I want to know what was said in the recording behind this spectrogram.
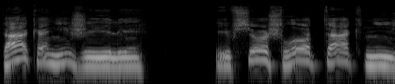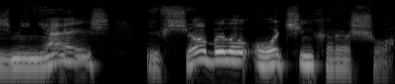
Так они жили, и все шло так, не изменяясь, и все было очень хорошо.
